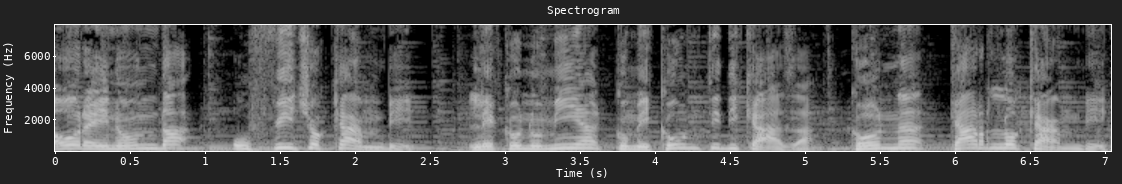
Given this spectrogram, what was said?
Va ora in onda Ufficio Cambi, l'economia come i conti di casa, con Carlo Cambi.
